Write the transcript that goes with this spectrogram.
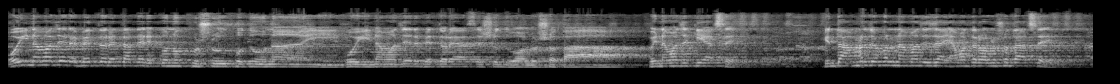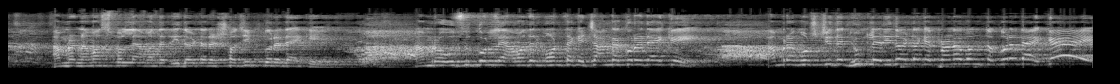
ওই নামাজের ভেতরে তাদের কোনো খুশু খুদু নাই। ওই নামাজের ভেতরে আছে শুধু অলসতা। ওই নামাজে কি আছে? কিন্তু আমরা যখন নামাজে যাই, আমাদের অলসতা আছে? আমরা নামাজ পড়লে আমাদের হৃদয়টারে সজীব করে দেয় কে? আমরা উজু করলে আমাদের মনটাকে চাঙ্গা করে দেয় কে? আমরা মসজিদে ঢুকলে হৃদয়টাকে প্রাণবন্ত করে দেয় কে?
